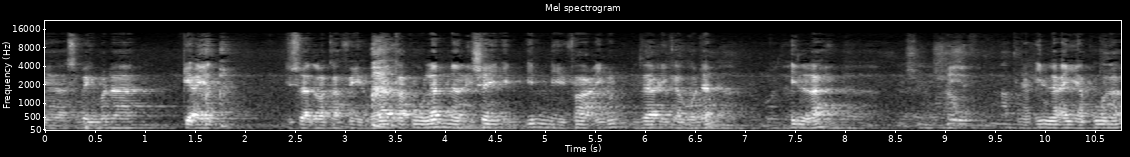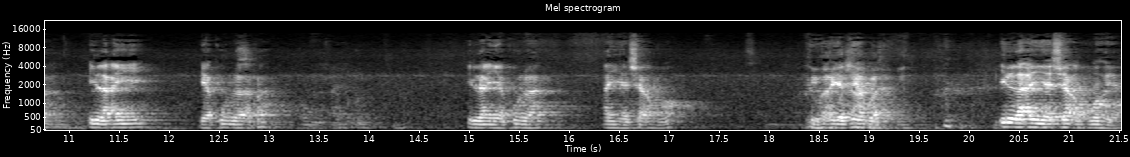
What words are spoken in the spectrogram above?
ya sebagaimana di ayat di surat Al-Kahfi. La taqulanna li syai'in inni fa'ilun dzalika ghadan illa ya, illa ay yaqula illa ay yaqula apa illa ay yaqula ay yasha Allah ayatnya apa illa ay yasha Allah ya.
